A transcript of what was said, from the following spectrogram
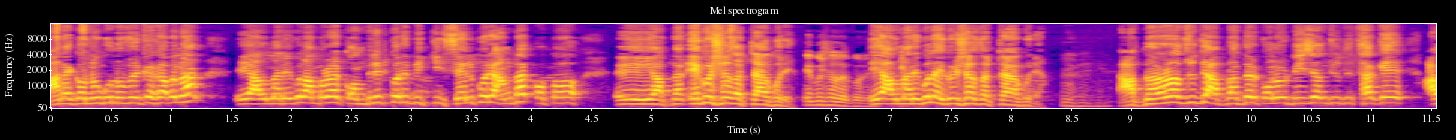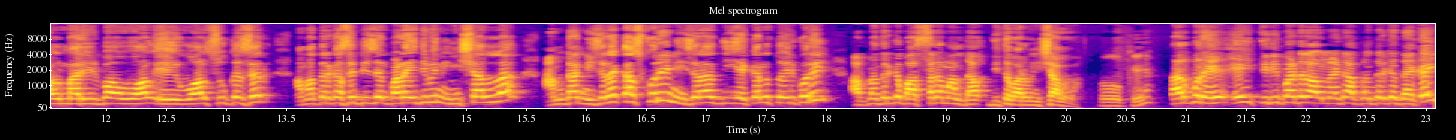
মানে কোনো কোনো উপকে খাবে না। এই আলমারিগুলো আমরা কমপ্লিট করে বিক্রি সেল করে আমরা কত এই আপনার একুশ হাজার টাকা করে। একুশ হাজার করে। এই আলমারিগুলো একুশ হাজার টাকা করে। আপনারা যদি আপনাদের কোনো ডিজাইন যদি থাকে আলমারির বা ওয়াল এই ওয়াল সুকেসের আমাদের কাছে ডিজাইন পাঠিয়ে দিবেন ইনশাল্লাহ আমরা নিজেরা কাজ করি নিজেরা দিয়ে এখানে তৈরি করি আপনাদেরকে বাচ্চারা মাল দিতে পারব ইনশাল্লাহ ওকে তারপরে এই থ্রি পার্টের আলমারিটা আপনাদেরকে দেখাই।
